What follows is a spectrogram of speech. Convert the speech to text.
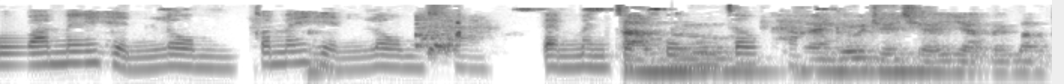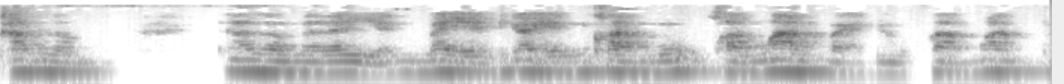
ว่าไม่เห็นลมก็ไม่เห็นลมค่ะ แต่มันจะฟุ้งเจ้าค่ะให้รู้เฉยๆอย่าไปบังคับลมถ้าลมอะไรเห็นไม่เห็นก็เห็นความรู้ความว่างไปดูความว่างไป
